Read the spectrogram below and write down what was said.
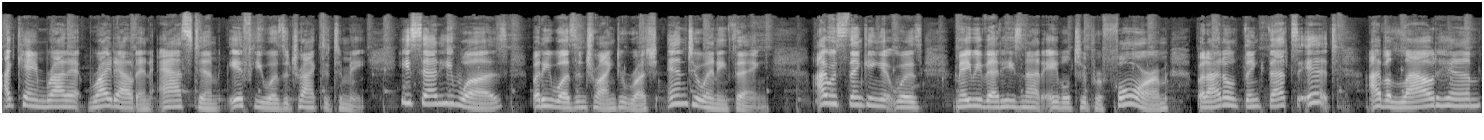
I came right, at, right out and asked him if he was attracted to me. He said he was, but he wasn't trying to rush into anything. I was thinking it was maybe that he's not able to perform, but I don't think that's it. I've allowed him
